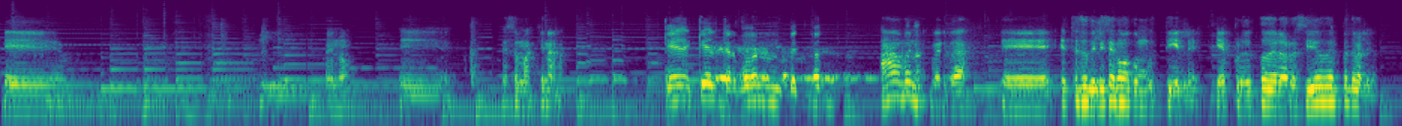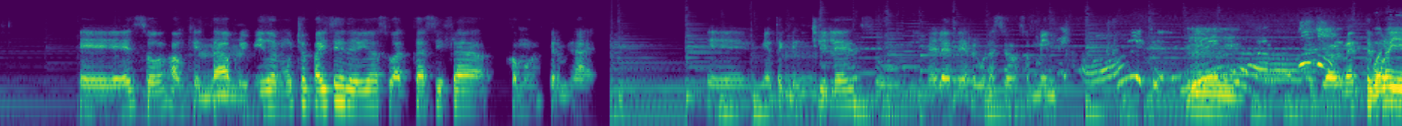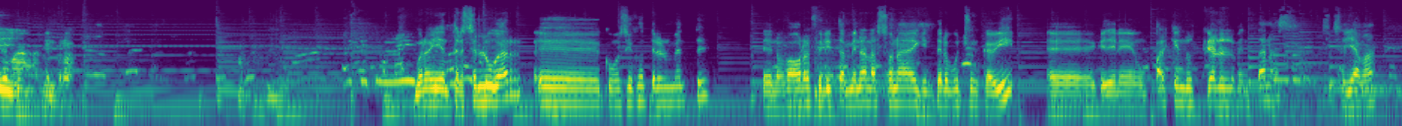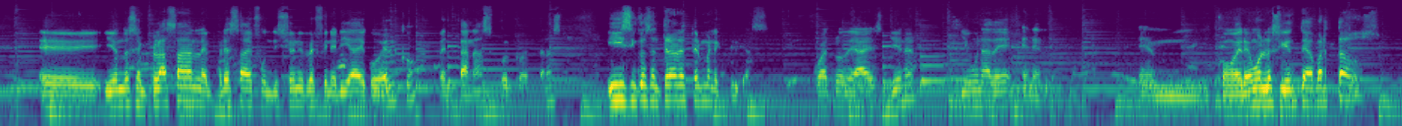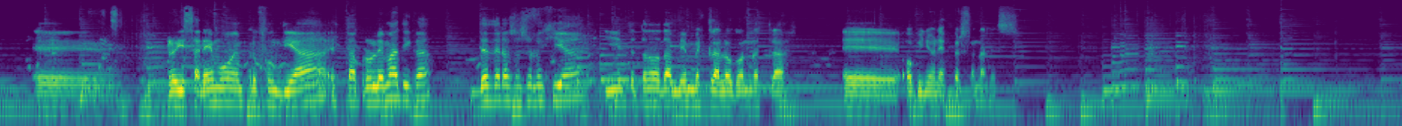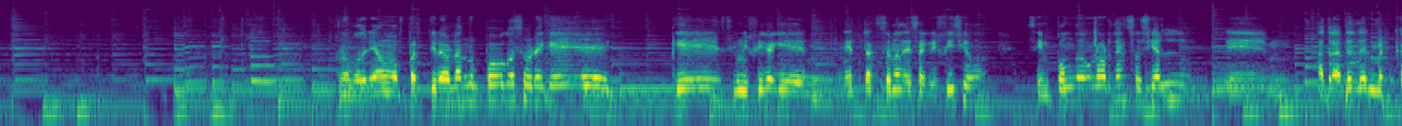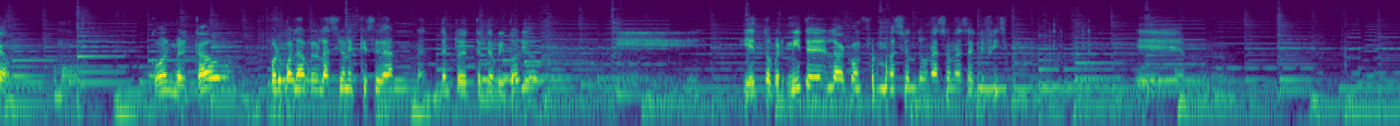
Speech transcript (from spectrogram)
Eh, y bueno, eh, eso más que nada. ¿Qué, es el carbón? Ah, bueno, verdad. Eh, este se utiliza como combustible y es producto de los residuos del petróleo eso, aunque está mm. prohibido en muchos países debido a su alta cifra como enfermedades. Eh, mientras que en mm. Chile sus niveles de regulación son mínimos. ¡Ay, qué mm. bueno, y... Bueno, y en tercer lugar, eh, como se dijo anteriormente, eh, nos vamos a referir también a la zona de Quintero Puchuncaví, eh, que tiene un parque industrial Ventanas, así se llama, eh, y donde se emplazan la empresa de fundición y refinería de Coelco, Ventanas, Coelco Ventanas, y cinco centrales termoeléctricas, cuatro de AES Jenner y una de Enel. Em, como veremos en los siguientes apartados, revisaremos en profundidad esta problemática desde la sociología y intentando también mezclarlo con nuestras eh, opiniones personales. Bueno, podríamos partir hablando un poco sobre qué, qué significa que en estas zonas de sacrificio se imponga un orden social eh, a través del mercado, como, como el mercado forma las relaciones que se dan dentro de este territorio y esto permite la conformación de una zona de sacrificio. Eh,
